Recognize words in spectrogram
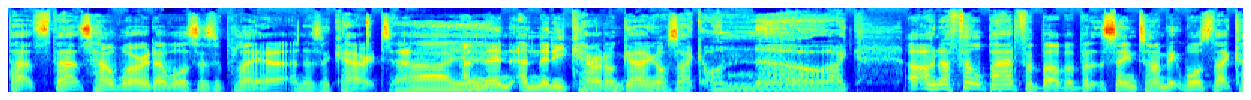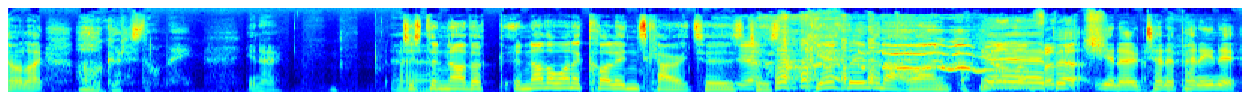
That's that's how worried I was as a player and as a character. Ah, yeah. And then and then he carried on going. I was like, oh no. I, and I felt bad for Bubba, but at the same time, it was that kind of like, oh good, it's not me. You know. Just Uh, another another one of Colin's characters. Just get rid of that one. Yeah, but you know, ten a penny in it.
